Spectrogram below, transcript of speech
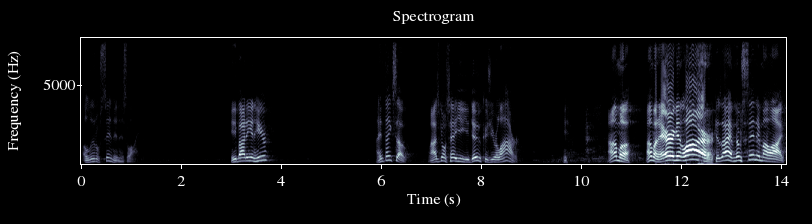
a little sin in his life. Anybody in here? I didn't think so. Well, I was going to tell you you do because you're a liar. I'm, a, I'm an arrogant liar because I have no sin in my life.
